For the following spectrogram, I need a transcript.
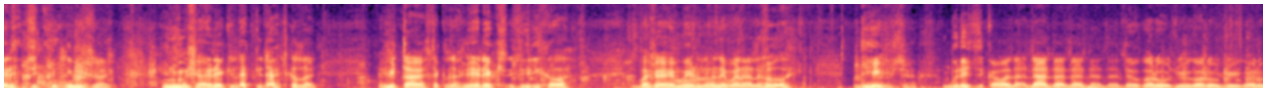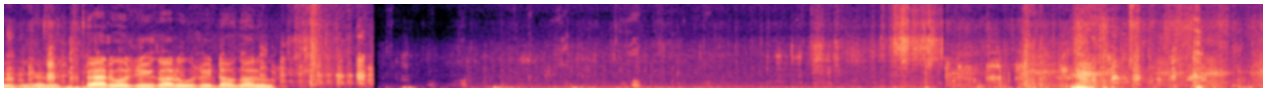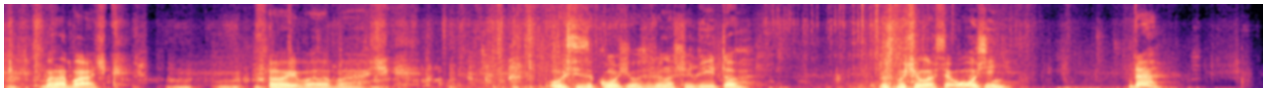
Рексик, не мішай. Не мішай, Рекс. Так кидай сказати. Вітаю так наглі Рекс з Гріхова. Бажаю мирного неба над головою. Дивимося. Буде цікаво. Да, да, да, да, да, да, да. Хороший, хороший, хороший, хороший. Хороший, хороший, да, хороший. Балабачка. Ой, балабачка. Ось і закінчилось вже наше літо. Розпочалася осінь. Да?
